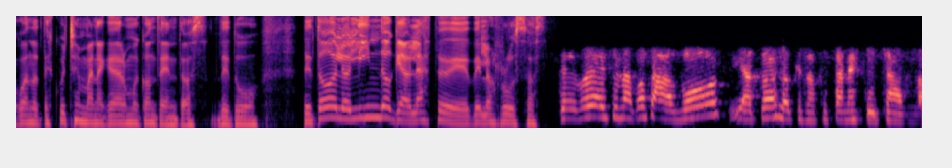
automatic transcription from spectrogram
cuando te escuchen van a quedar muy contentos de tu de todo lo lindo que hablaste de, los rusos. Te voy a decir una cosa a vos y a todos los que nos están escuchando.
